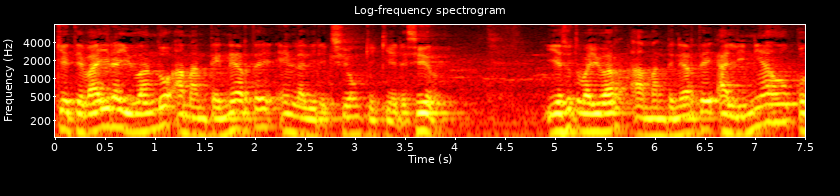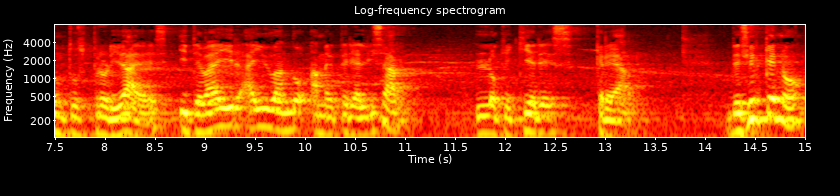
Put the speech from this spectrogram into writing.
que te va a ir ayudando a mantenerte en la dirección que quieres ir. Y eso te va a ayudar a mantenerte alineado con tus prioridades y te va a ir ayudando a materializar lo que quieres crear. Decir que no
